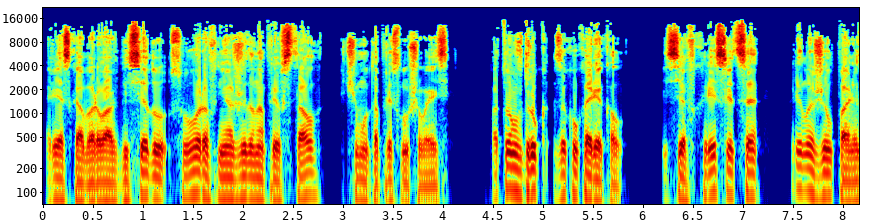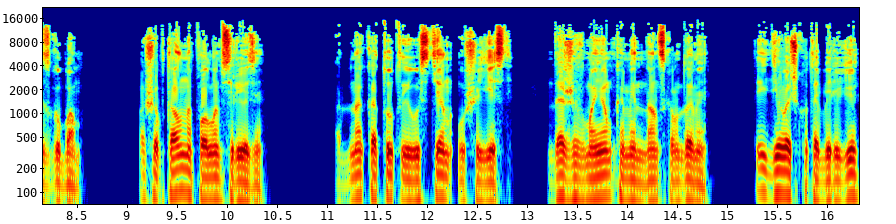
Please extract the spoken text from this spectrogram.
Резко оборвав беседу, Суворов неожиданно привстал, к чему-то прислушиваясь. Потом вдруг закукарекал и, сев в креслице, приложил палец к губам. Пошептал на полном серьезе. «Однако тут и у стен уши есть, даже в моем комендантском доме. Ты девочку-то береги.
